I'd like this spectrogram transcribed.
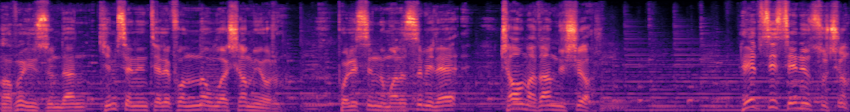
Hava yüzünden kimsenin telefonuna ulaşamıyorum. Polisin numarası bile çalmadan düşüyor. Hepsi senin suçun.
